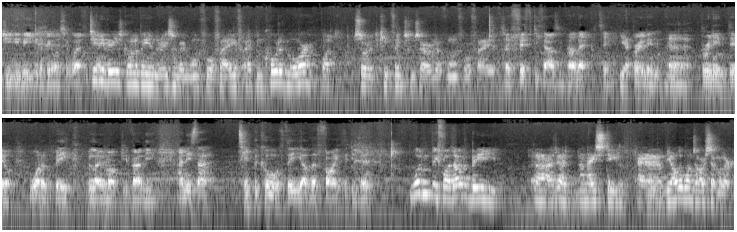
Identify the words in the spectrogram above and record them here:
GDV going to be? What's it worth? GDV is going to be in the region of about 145. I've been quoted more, but sort of to keep things conservative, one four five. So fifty thousand pound equity. Yeah. Brilliant, uh, brilliant deal. What a big below market value. And is that typical of the other five that you did? Wouldn't be fun. That would be uh, a, a nice deal. Uh, The other ones are similar.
